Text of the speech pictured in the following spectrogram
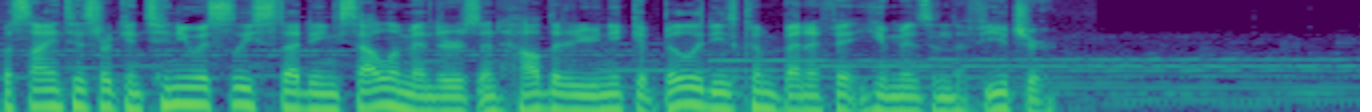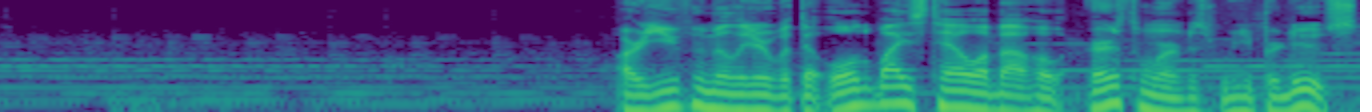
but scientists are continuously studying salamanders and how their unique abilities can benefit humans in the future. Are you familiar with the old wise tale about how earthworms reproduce?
